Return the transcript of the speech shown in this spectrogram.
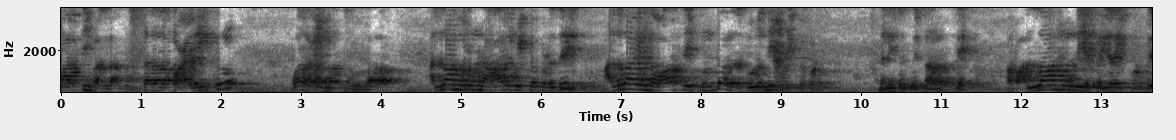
வார்த்தையும் அல்லாஹ். அஸ்ஸலாமு அலைக்கும் வ ரஹ்மத்துல்லாஹ் அல்லாஹ் கொண்டு ஆரம்பிக்கப்படுது அல்லாஹ் என்ற வார்த்தை கொண்டு அந்த தொழுகை முடிக்கப்படும். நினைத்து குறித்தானவர்களே அப்ப அல்லாஹினுடைய பெயரை கொண்டு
